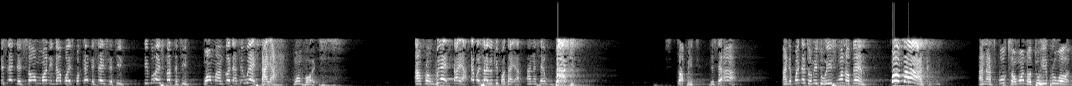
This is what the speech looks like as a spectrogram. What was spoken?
They said they saw money in that boy's pocket. They said it's a thief. The boy is not a thief. One man got there and said, Where is Tyre? One voice. And from where is Tyre? Everybody started looking for Tyre. And I said, What? Stop it. They said, Ah. And they pointed to me to He's one of them. Move back. And I spoke some one or two Hebrew words.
